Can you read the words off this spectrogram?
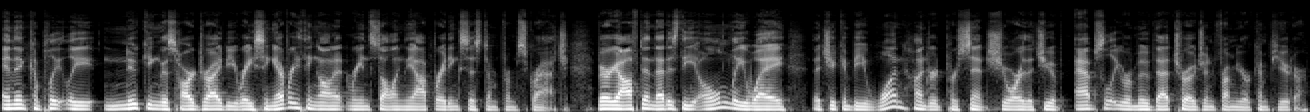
and then completely nuking this hard drive, erasing everything on it, and reinstalling the operating system from scratch. Very often, that is the only way that you can be 100% sure that you have absolutely removed that Trojan from your computer.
